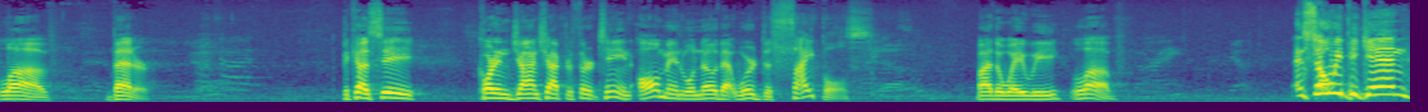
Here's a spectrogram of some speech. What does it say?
love better? Because, see, according to John chapter 13, all men will know that we're disciples by the way we love. And so we begin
